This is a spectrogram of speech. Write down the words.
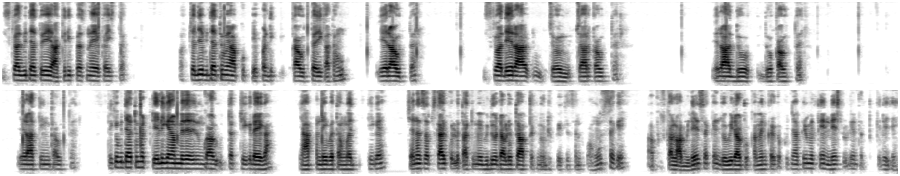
इसके बाद विद्यार्थियों, ये आखिरी प्रश्न है इक्कीस तक। अब चलिए विद्यार्थियों, मैं आपको पेपर का उत्तर दिखाता हूँ। ये रहा उत्तर। इसके बाद ये चार का उत्तर, ये रहा दो दो का उत्तर, ये रात तीन का उत्तर। देखिए विद्यार्थी मैं टेलीग्राम में दे दूँगा, उत्तर ठीक रहेगा। यहाँ पर नहीं बताऊँगा, ठीक है? चैनल सब्सक्राइब कर लो ताकि मैं वीडियो डालूँ तो आप तक नोटिफिकेशन पहुँच सके। आप उसका लाभ ले सकें, जो भी डाउट हो कमेंट करके पूछना। फिर मिलते हैं नेक्स्ट वीडियो तक के लिए जाए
